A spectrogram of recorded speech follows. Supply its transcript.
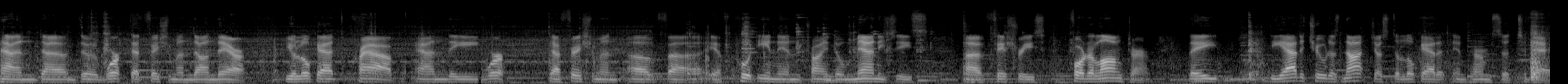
and uh, the work that fishermen done there. You look at crab and the work that fishermen have, uh, have put in in trying to manage these uh, fisheries for the long term. They, the attitude is not just to look at it in terms of today,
